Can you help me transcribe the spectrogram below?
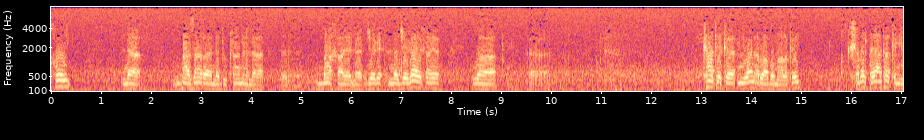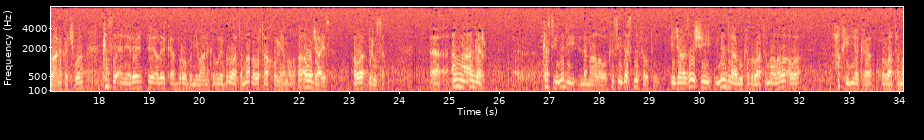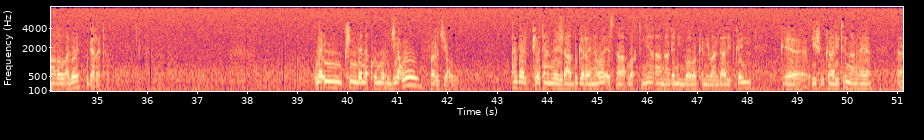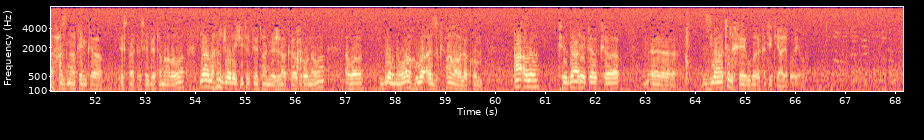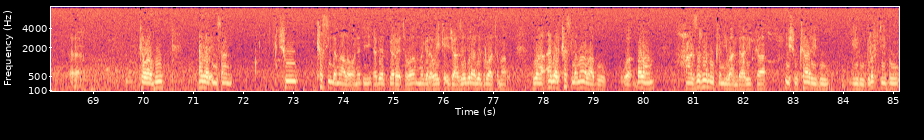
خۆی لە بازارە لە دوکانە لە باخایە لە جێگایەکایە و کاتێک کە میوان ئەڕوا بۆ ماڵەکەی خەبەر پیاکە کە میوانەکە چووە کەسێ ئەنێرێ پێ ئەڵێ کە بڕۆ بە میوانەکە بڵێ بڕاتە ماڵەوە تا خۆمیامەوە ئەوە جایزە ئەوە دروستە ئەمما ئەگەر کەسی نەبی لە ماڵەوە کەسی دەست نەکەوت و ئیجاازەیشی نەدرابوو کە بڕاتە ماڵەوە ئەوە حەقی نییە کە بڕاتە ماڵەوە ئەبێ بگەڕێتەوە وإن قيل لكم ارجعوا فارجعوا ئەگەر پێتان وێژرا بگەڕێنەوە ئێستا وەخت نییە ئامادەنین بۆەوە کە میوانداری بکەین ئیش و کاری ترمان هەیە حەز ناکەین کە ئێستا کەسێ بێتە ماڵەوە یا بە هەر جۆرێکی تر پێتان وێژرا کە بڕۆنەوە ئەوە برۆنەوە هوە ئەزکاوە لەکم ئا ئەوە کردارێکە کە زیاتر خێر و بەرەکەتی تایە بۆ ئێوە کەوا بوو ئەگەر ئینسان چوو کەسی لە ماڵەوە نەدی ئەبێ بگەڕێتەوە مەگەر ئەوەی کە ئیجاازێ درا بێ بڕاتە ماڵ و ئەگەر کەس لە ماڵا بوو بەڵام حاضر نبوو کە میوانداری بکە ئیش و کاری بوو گیر و گرفتی بوو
